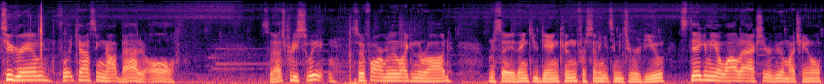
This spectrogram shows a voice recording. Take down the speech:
two gram flick casting not bad at all. So that's pretty sweet. So far i'm really liking the rod. I'm gonna say thank you Dankung for sending it to me to review. It's taking me a while to actually review on my channel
